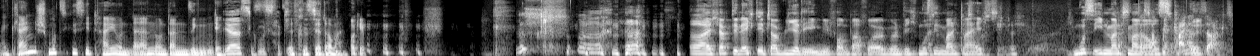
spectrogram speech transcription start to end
ein kleines schmutziges Detail und dann und dann singt der Ja, ist gut. Das, das ist der Drama. Okay. ah, ich habe den echt etabliert irgendwie vor ein paar Folgen und ich muss ihn manchmal echt. Ich muss ihn manchmal das, das raus. hat mir keiner gesagt.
